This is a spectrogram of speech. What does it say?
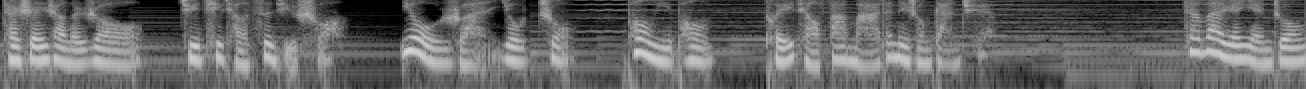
他身上的肉，据七巧自己说，又软又重。碰一碰，腿脚发麻的那种感觉。在外人眼中，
